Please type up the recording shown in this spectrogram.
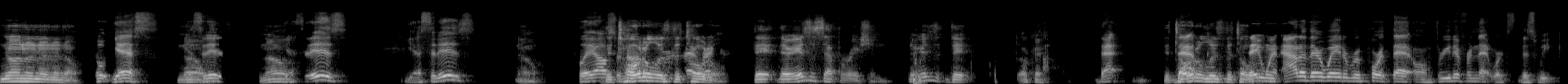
No, no, no, no, no, Oh, yes. no, Yes, it is. no, Yes, it is. Yes, it is. no. Playoffs. The total is the total. There, there is a separation. There is okay. That The total is the total. they went out of their way to report that on three different networks this week.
